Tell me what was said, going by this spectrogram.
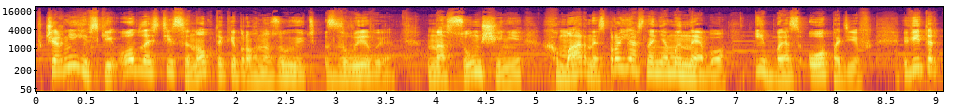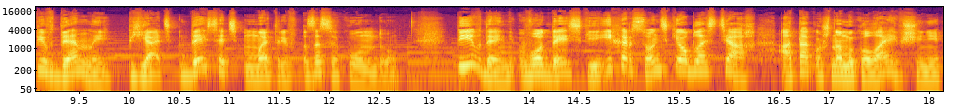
В Чернігівській області синоптики прогнозують зливи. На Сумщині хмарне з проясненнями небо і без опадів. Вітер південний 5-10 метрів за секунду. Південь в Одеській і Херсонській областях, а також на Миколаївщині,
